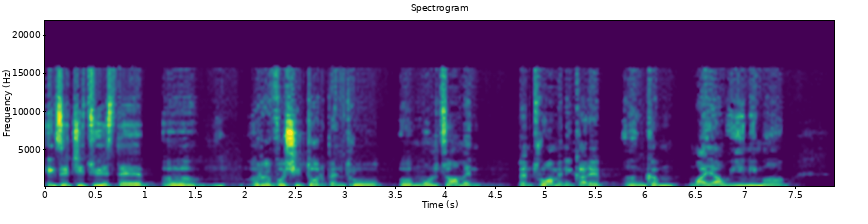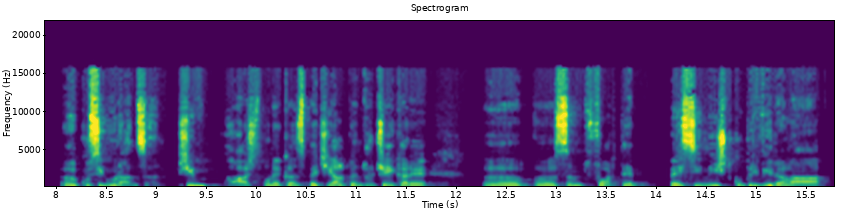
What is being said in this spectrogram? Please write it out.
Exercițiul este uh, răvășitor pentru uh, mulți oameni, pentru oamenii care încă mai au inimă uh, cu siguranță. Și aș spune că în special pentru cei care uh, uh, sunt foarte pesimiști cu privire la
